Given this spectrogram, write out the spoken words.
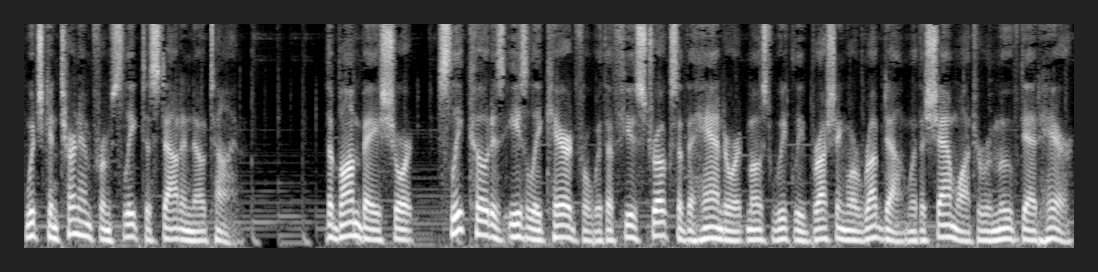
which can turn him from sleek to stout in no time. The Bombay's short, sleek coat is easily cared for with a few strokes of the hand or at most weekly brushing or rub down with a chamois to remove dead hair,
